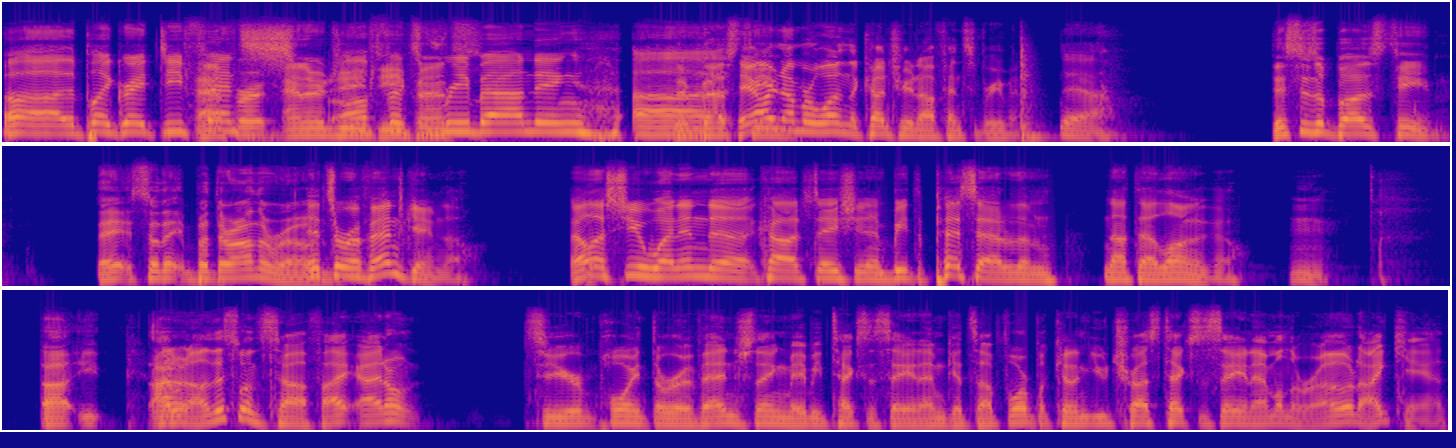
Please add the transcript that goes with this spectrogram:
Uh, they play great defense, Effort, energy, offensive defense. rebounding. Uh, Their best They are number one in the country in offensive rebound. Yeah, This is a Buzz team. They so they but they're on the road. it's a revenge game though. LSU went into College Station and beat the piss out of them not that long ago. uh, y- I, don't know. This one's tough. I, I don't. To your point, the revenge thing, maybe Texas A&M gets up for, it, but can you trust Texas A&M on the road? I can't.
